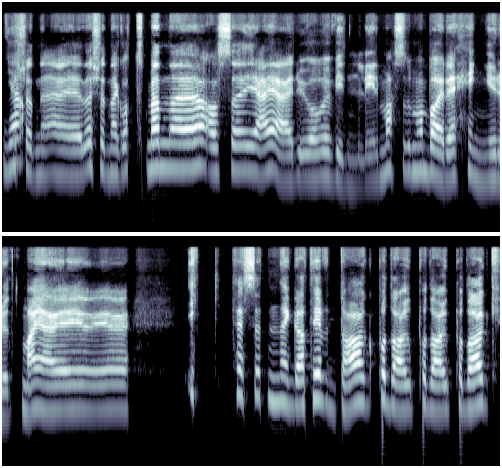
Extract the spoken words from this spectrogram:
Det, skjønner jeg, det, skjønner jeg, godt. Men uh, altså, jeg er uovervinnelig, Irma, så du må bare henge rundt meg. Jeg, jeg ikke testet negativ dag på dag på dag på dag.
